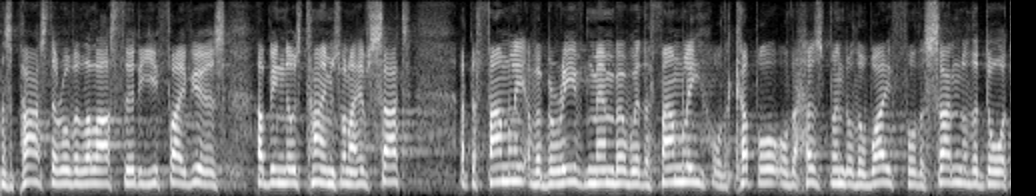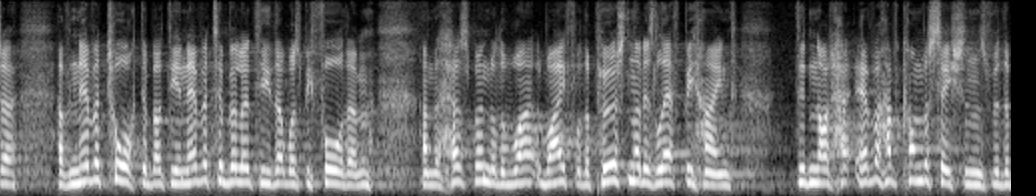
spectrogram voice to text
as a pastor over the last 35 years have been those times when I have sat at the family of a bereaved member where the family or the couple or the husband or the wife or the son or the daughter have never talked about the inevitability that was before them, and the husband or the wife or the person that is left behind did not ha- ever have conversations with the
